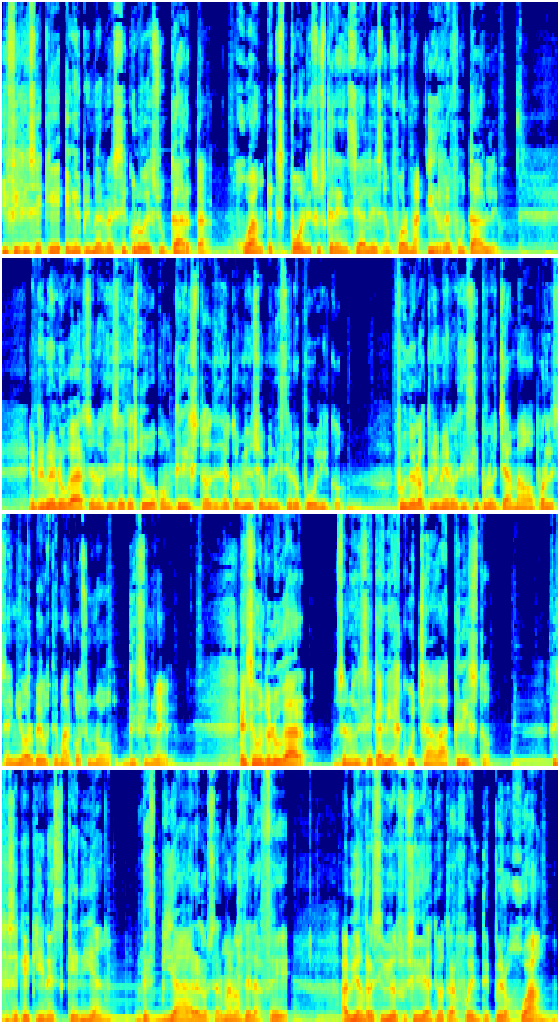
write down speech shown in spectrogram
Y fíjese que en el primer versículo de su carta, Juan expone sus credenciales en forma irrefutable. En primer lugar, se nos dice que estuvo con Cristo desde el comienzo del ministerio público. Fue uno de los primeros discípulos llamados por el Señor. Ve usted Marcos 1.19. En segundo lugar, se nos dice que había escuchado a Cristo. Fíjese que quienes querían desviar a los hermanos de la fe habían recibido sus ideas de otra fuente, pero Juan,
